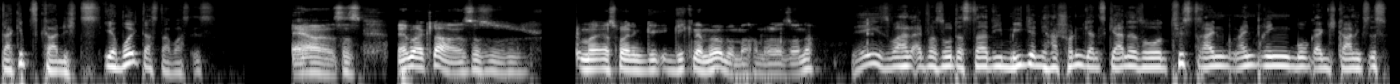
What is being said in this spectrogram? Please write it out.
da gibt's gar nichts. Ihr wollt, dass da was ist. Ja, es ist immer klar. Es ist immer erstmal den Ge- Gegner mürbe machen oder so, ne? Nee, es war halt einfach so, dass da die Medien ja schon ganz gerne so Twist rein, reinbringen, wo eigentlich gar nichts ist.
